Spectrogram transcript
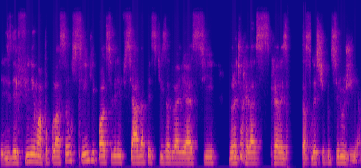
eles definem uma população, sim, que pode se beneficiar da pesquisa do LS durante a realização desse tipo de cirurgia.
